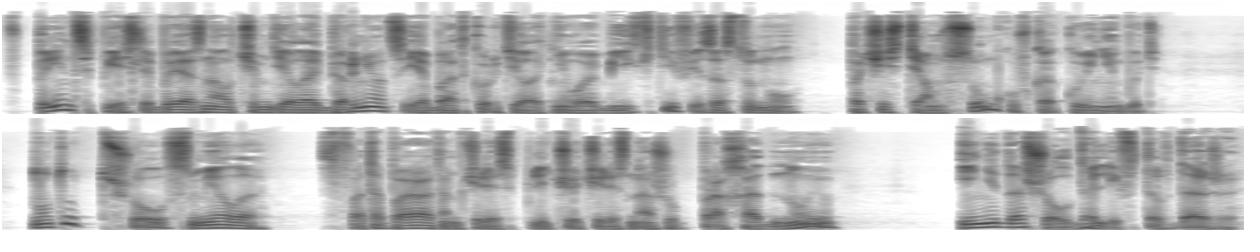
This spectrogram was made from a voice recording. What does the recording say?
В принципе, если бы я знал, чем дело обернется, я бы открутил от него объектив и засунул по частям в сумку в какую-нибудь. Но тут шел смело с фотоаппаратом через плечо, через нашу проходную и не дошел до лифтов даже.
